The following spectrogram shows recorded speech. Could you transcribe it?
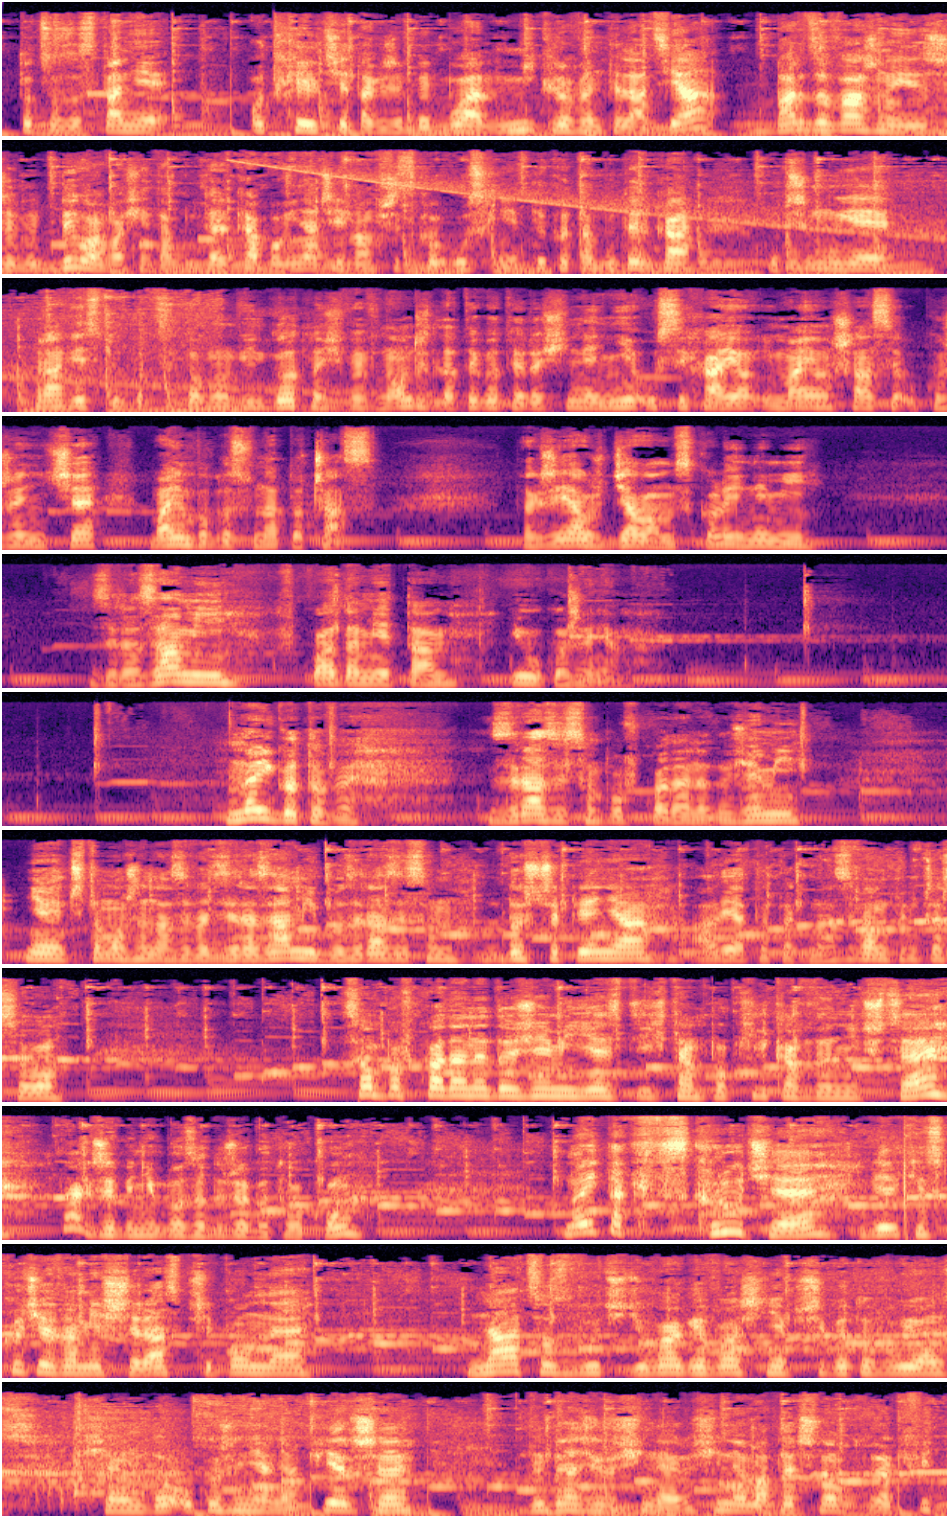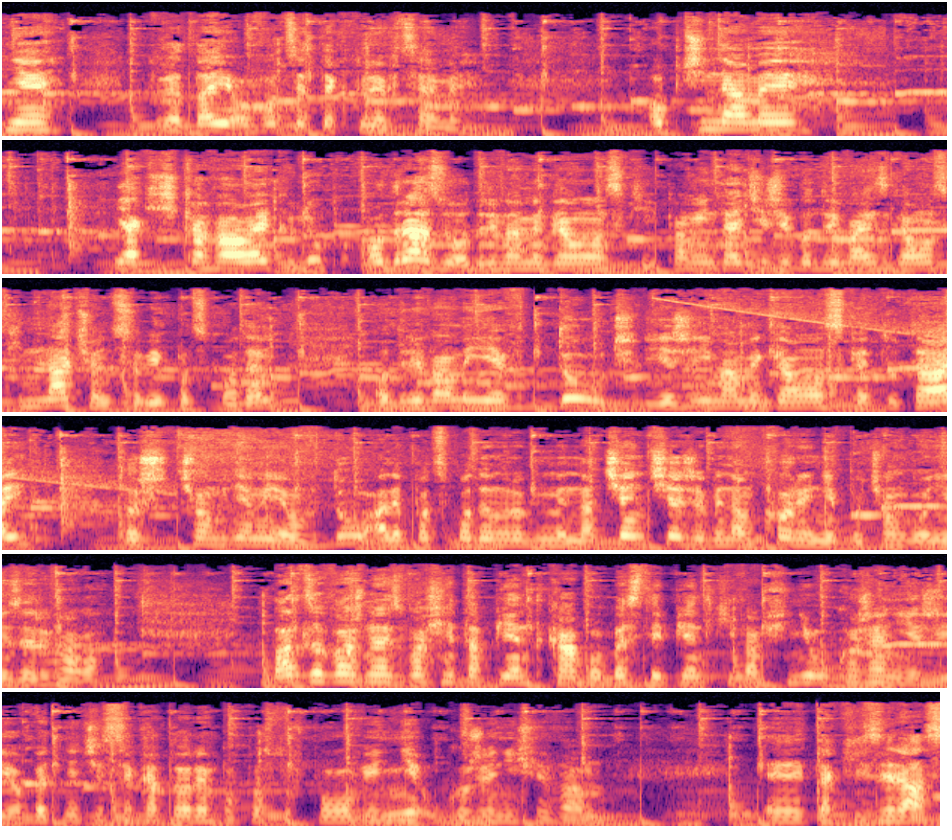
to co zostanie odchylcie tak, żeby była mikrowentylacja. Bardzo ważne jest, żeby była właśnie ta butelka, bo inaczej Wam wszystko uschnie. Tylko ta butelka utrzymuje prawie 100% wilgotność wewnątrz, dlatego te rośliny nie usychają i mają szansę ukorzenić się, mają po prostu na to czas. Także ja już działam z kolejnymi zrazami, wkładam je tam i ukorzeniam. No i gotowe. Zrazy są powkładane do ziemi. Nie wiem, czy to można nazywać zrazami, bo zrazy są do szczepienia, ale ja to tak nazywam tymczasowo. Są powkładane do ziemi, jest ich tam po kilka w doniczce, tak żeby nie było za dużego tłoku. No i tak w skrócie, w wielkim skrócie Wam jeszcze raz przypomnę, na co zwrócić uwagę właśnie przygotowując się do ukorzeniania. Pierwsze, wybrać roślinę, roślinę mateczną, która kwitnie, która daje owoce te, które chcemy. Obcinamy jakiś kawałek lub od razu odrywamy gałązki. Pamiętajcie, żeby odrywając gałązki naciąć sobie pod spodem. Odrywamy je w dół, czyli jeżeli mamy gałązkę tutaj, to ciągniemy ją w dół, ale pod spodem robimy nacięcie, żeby nam kory nie pociągło, nie zerwało. Bardzo ważna jest właśnie ta piętka, bo bez tej piętki Wam się nie ukorzeni. Jeżeli obetniecie sekatorem po prostu w połowie, nie ukorzeni się Wam e, taki zraz.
